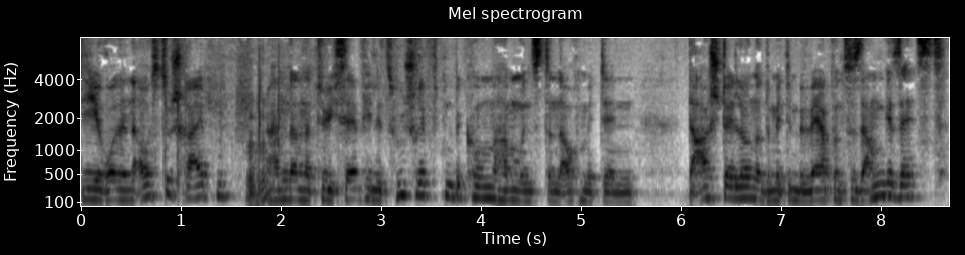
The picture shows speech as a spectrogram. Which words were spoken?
die Rollen auszuschreiben, mhm. haben dann natürlich sehr viele Zuschriften bekommen, haben uns dann auch mit den Darstellern oder mit den Bewerbern zusammengesetzt,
